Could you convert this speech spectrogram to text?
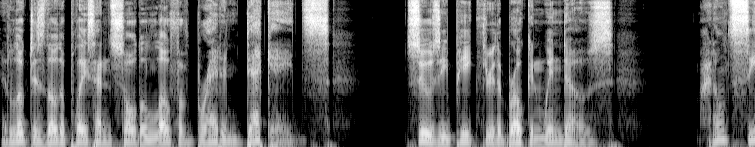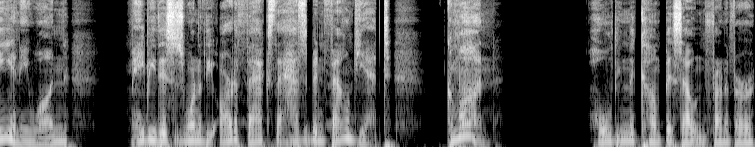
It looked as though the place hadn't sold a loaf of bread in decades. Susie peeked through the broken windows. I don't see anyone. Maybe this is one of the artifacts that hasn't been found yet. Come on. Holding the compass out in front of her,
